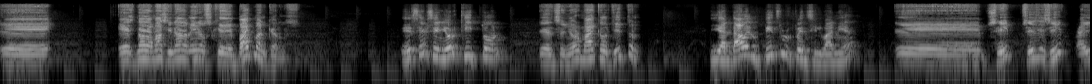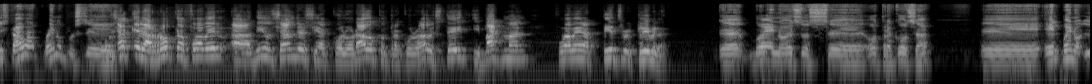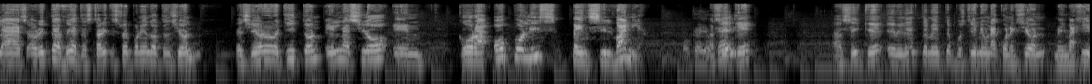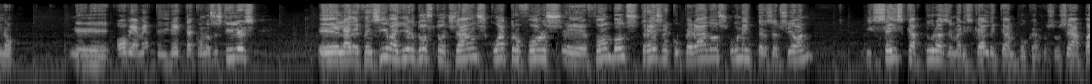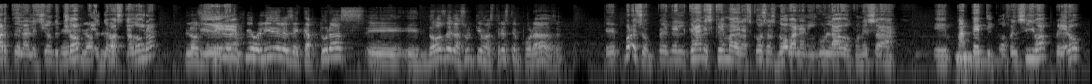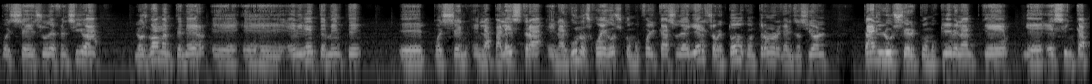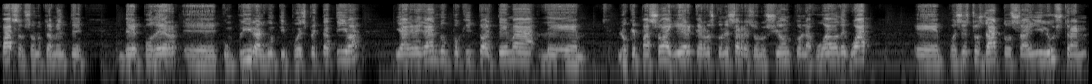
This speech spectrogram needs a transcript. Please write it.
Es nada más y nada menos que Batman, Carlos. Es el señor Keaton. El señor Michael Keaton. Y andaba en Pittsburgh, Pensilvania. Eh, sí, sí, sí, sí, ahí estaba. Bueno, pues. Eh, o sea que La Roca fue a ver a Dion Sanders y a Colorado contra Colorado State y Batman fue a ver a Pittsburgh Cleveland. Eh, bueno, eso es otra cosa. Él, bueno, las, ahorita, fíjate, hasta ahorita estoy poniendo atención. El señor Keaton, él nació en Coraópolis, Pensilvania. Okay, okay. Así que Así que evidentemente pues tiene una conexión, me imagino, eh, obviamente directa con los Steelers. Eh, la defensiva ayer dos touchdowns, cuatro force eh, fumbles, tres recuperados, una intercepción y seis capturas de mariscal de campo, Carlos. O sea, aparte de la lesión de Chop, que es devastadora. Los Steelers han sido líderes de capturas en dos de las últimas tres temporadas. por eso, en el gran esquema de las cosas no van a ningún lado con esa eh, patética ofensiva, pero pues eh, su defensiva los va a mantener eh, evidentemente pues en, la palestra en algunos juegos, como fue el caso de ayer, sobre todo contra una organización tan loser como Cleveland, que es incapaz absolutamente de poder cumplir algún tipo de expectativa. Y agregando un poquito al tema de lo que pasó ayer, Carlos, con esa resolución, con la jugada de Watt, pues estos datos ahí ilustran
